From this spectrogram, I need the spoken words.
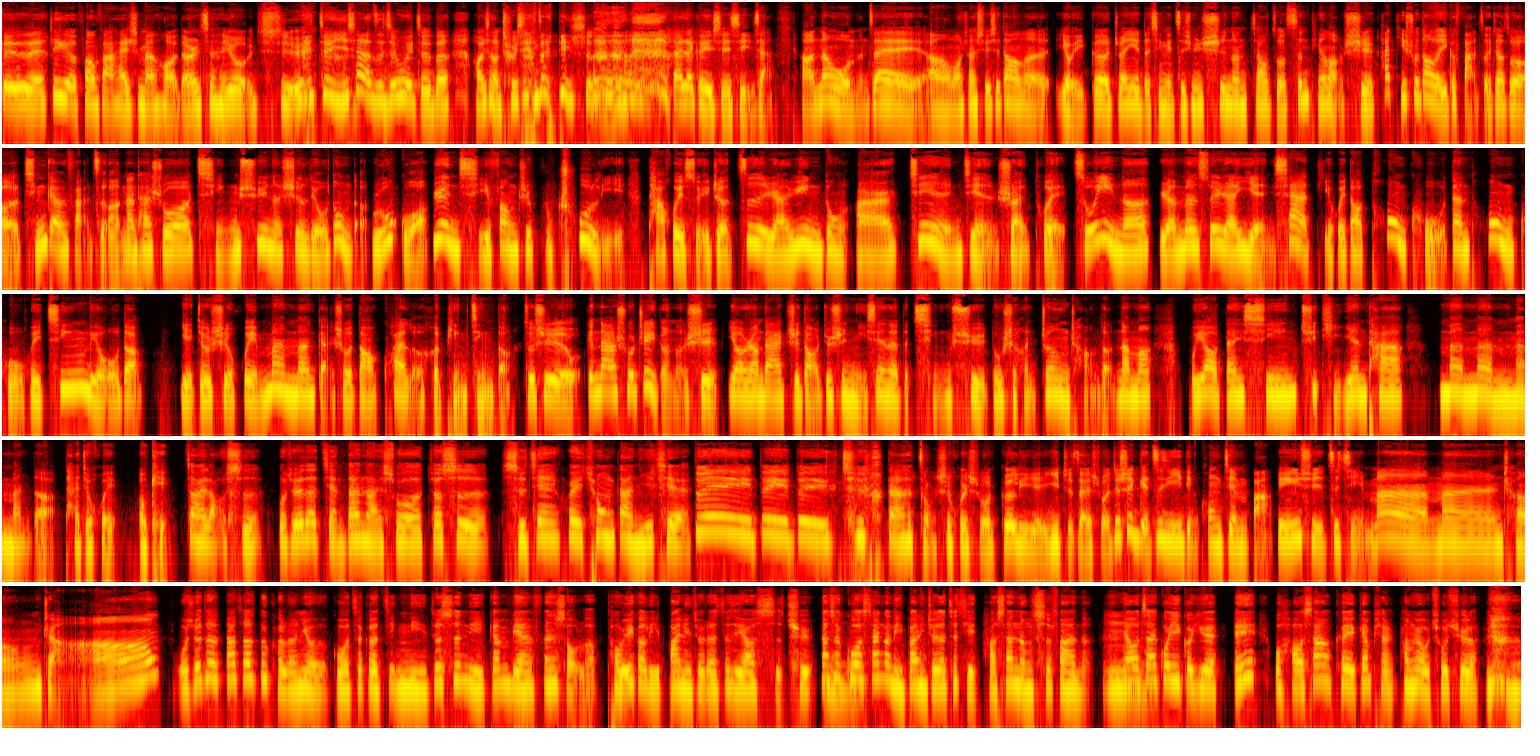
对对对，这个方法还是蛮好的，而且很有趣，就一下子就会觉得好想出现在电视里面。大家可以学习一下。好，那我们在呃网上学习到了有一个专业的心理咨询师呢，叫做森田老师，他提出到了一个法则，叫做情感法则。那他说，情绪呢是流动的，如果任其放置不处理，它会随着自然运动而渐渐衰退。所以呢，人们虽然眼下体会到痛苦，但痛苦会清流的。也就是会慢慢感受到快乐和平静的，就是跟大家说这个呢，是要让大家知道，就是你现在的情绪都是很正常的，那么不要担心，去体验它，慢慢慢慢的，它就会 OK。在老师，我觉得简单来说就是时间会冲淡一切。对对对，这大家总是会说，歌里也一直在说，就是给自己一点空间吧，允许自己慢慢成长。我觉得大家都可能有过这个经历，就是你跟别人分手了，头一个礼拜你觉得自己要死去，但是过三个礼拜你觉得自己好像能吃饭了，然后再过一个月，诶，我好像可以跟朋朋友出去了，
